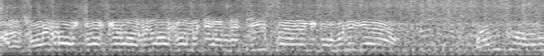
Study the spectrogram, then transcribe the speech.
அதை சொல்ற கேட்குதா விழா கமிட்டி அந்த ஜீப்பை எனக்கு முடிங்க. பைக் வாங்க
